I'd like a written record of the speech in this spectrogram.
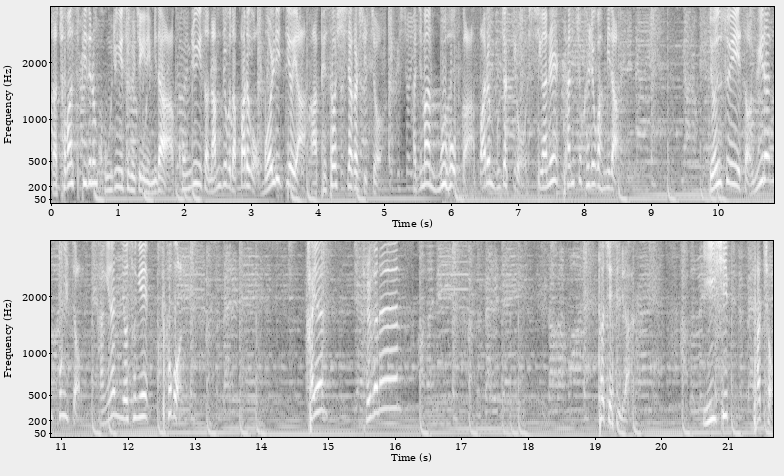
자 초반 스피드는 공중에서 결정이 됩니다. 공중에서 남들보다 빠르고 멀리 뛰어야 앞에서 시작할 수 있죠. 하지만 무호흡과 빠른 물잡기로 시간을 단축하려고 합니다. 연수회에서 유일한 통일점 강인한 여성의 표본 과연 결과는 터치했습니다. 24초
